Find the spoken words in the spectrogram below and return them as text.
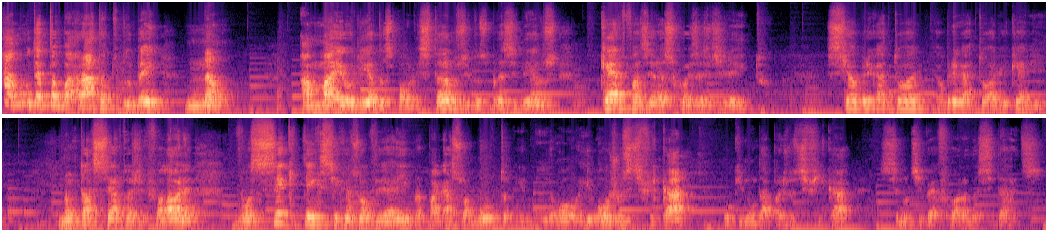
ah, a multa é tão barata, tudo bem. Não. A maioria dos paulistanos e dos brasileiros quer fazer as coisas direito. Se é obrigatório, é obrigatório e quer ir. Não está certo a gente falar, olha, você que tem que se resolver aí para pagar sua multa ou, ou justificar, o que não dá para justificar se não estiver fora da cidade.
